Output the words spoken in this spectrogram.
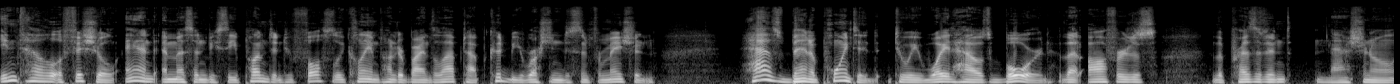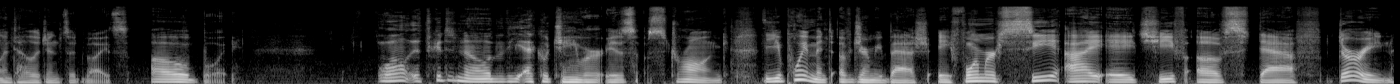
Intel official and MSNBC pundit who falsely claimed Hunter Biden's laptop could be Russian disinformation has been appointed to a White House board that offers the president national intelligence advice. Oh boy. Well, it's good to know that the echo chamber is strong. The appointment of Jeremy Bash, a former CIA chief of staff during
